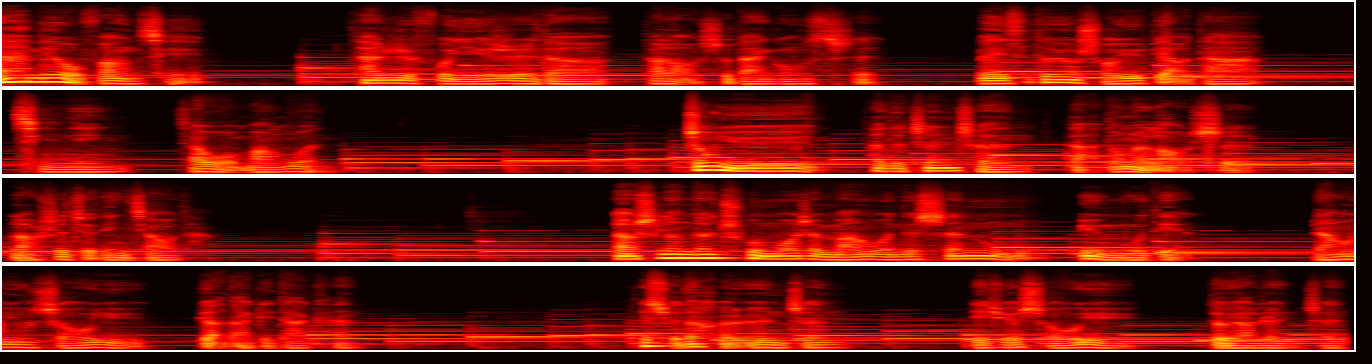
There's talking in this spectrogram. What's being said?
男孩没有放弃，他日复一日的到老师办公室，每次都用手语表达：“请您教我盲文。”终于，他的真诚打动了老师，老师决定教他。老师让他触摸着盲文的声母、韵母点，然后用手语表达给他看。他学得很认真，比学手语都要认真。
